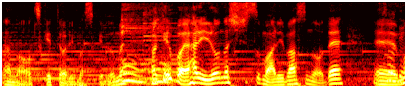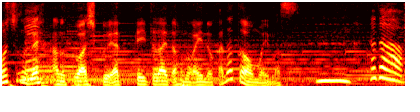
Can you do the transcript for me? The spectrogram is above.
あのつけておりますけれどもえね、え家計簿はやはりいろんな支出もありますので、えーね。もうちょっとねあの詳しくやっていただいた方がいいのかなとは思います。うんただ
